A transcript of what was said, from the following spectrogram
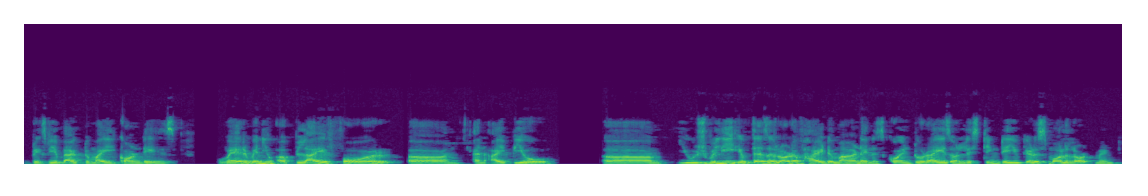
brings me back to my econ days, where when you apply for um, an IPO, usually if there's a lot of high demand and it's going to rise on listing day, you get a small allotment.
